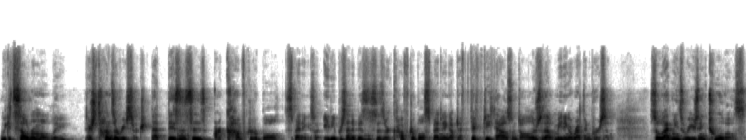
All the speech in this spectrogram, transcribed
we could sell remotely. There's tons of research that businesses are comfortable spending. So 80% of businesses are comfortable spending up to $50000 without meeting a rep in person. So that means we're using tools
